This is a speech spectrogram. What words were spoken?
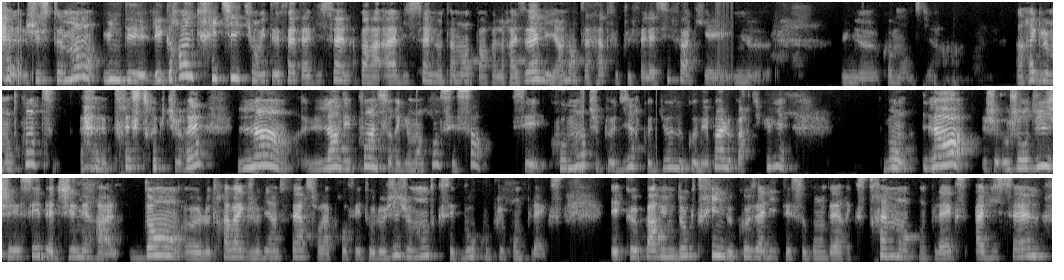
justement, une des grandes critiques qui ont été faites à Avicenne, par, notamment par Al-Razali, hein, dans Tahaf al Falasifa, qui est une, un règlement de compte très structuré. L'un des points de ce règlement de compte, c'est ça. C'est comment tu peux dire que Dieu ne connaît pas le particulier. Bon, là, aujourd'hui, j'ai essayé d'être général. Dans euh, le travail que je viens de faire sur la prophétologie, je montre que c'est beaucoup plus complexe et que par une doctrine de causalité secondaire extrêmement complexe, Avicenne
